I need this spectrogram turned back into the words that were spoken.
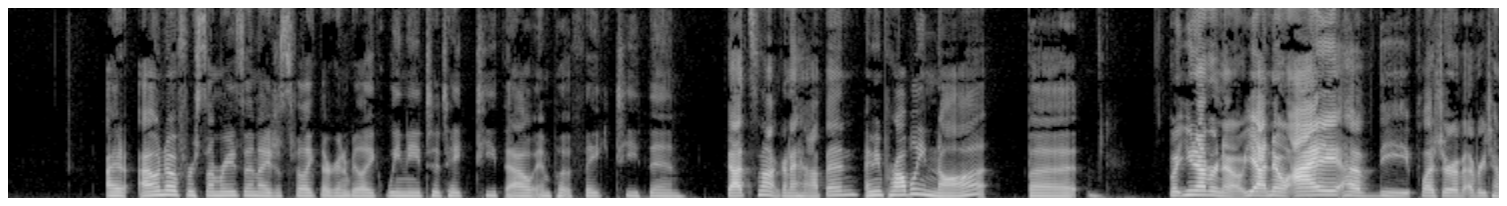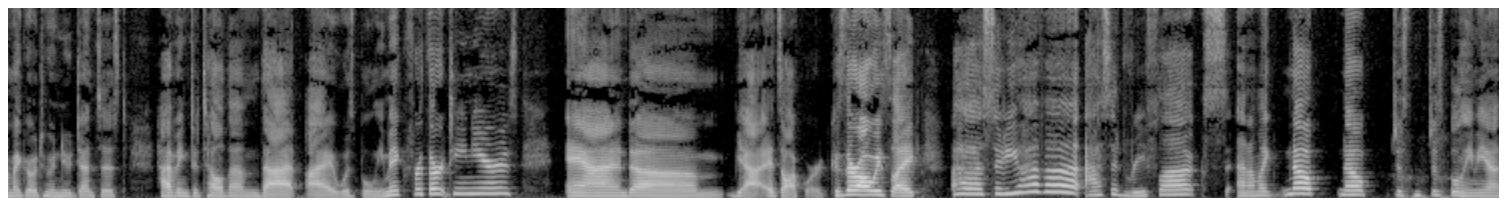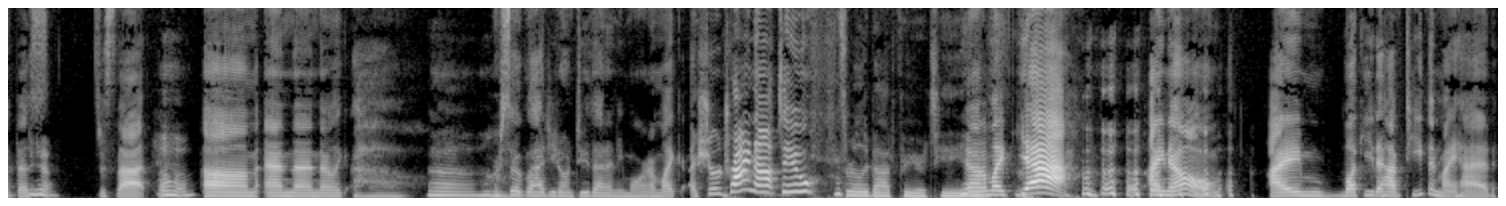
I, I don't know, for some reason, I just feel like they're going to be like, we need to take teeth out and put fake teeth in. That's not going to happen. I mean, probably not, but But you never know. Yeah, no, I have the pleasure of every time I go to a new dentist having to tell them that I was bulimic for 13 years. And um yeah, it's awkward because they're always like, uh, so do you have a acid reflux? And I'm like, nope, nope, just just bulimia. That's yeah. just that. Uh-huh. Um, and then they're like, "Oh, Uh, we're so glad you don't do that anymore." And I'm like, "I sure try not to." it's really bad for your teeth. Yeah, and I'm like, "Yeah, I know. I'm lucky to have teeth in my head,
